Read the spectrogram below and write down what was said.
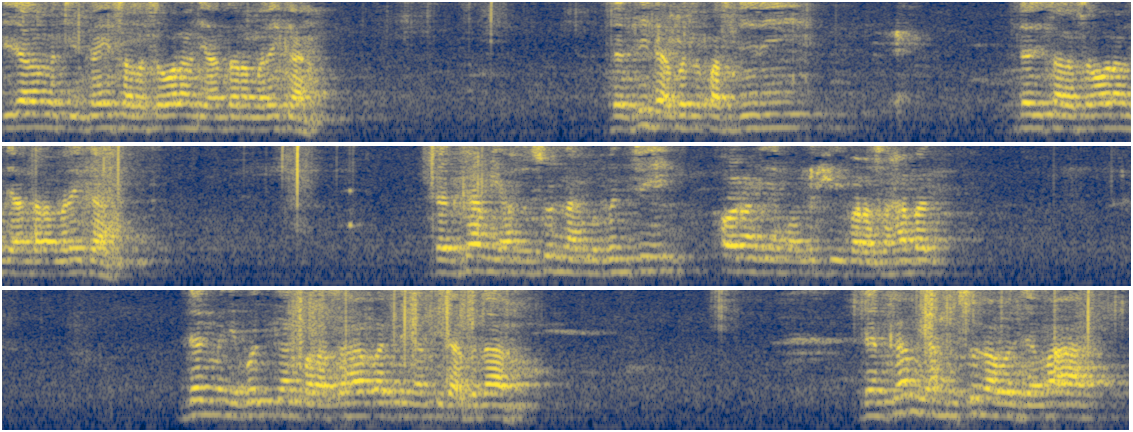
di dalam mencintai salah seorang di antara mereka. Dan tidak berlepas diri dari salah seorang di antara mereka. Dan kami ahlu sunnah membenci orang yang membenci para sahabat dan menyebutkan para sahabat dengan tidak benar. Dan kami ahlu sunnah wal jamaah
